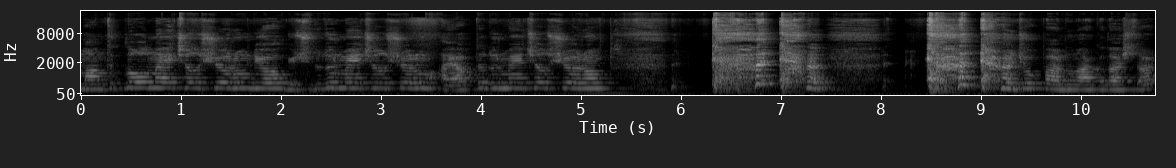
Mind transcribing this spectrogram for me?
Mantıklı olmaya çalışıyorum diyor. Güçlü durmaya çalışıyorum. Ayakta durmaya çalışıyorum. Çok pardon arkadaşlar.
